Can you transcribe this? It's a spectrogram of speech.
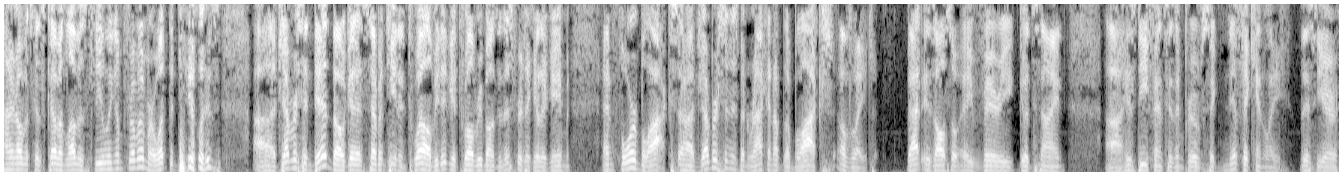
I don't know if it's because Kevin Love is stealing them from him or what the deal is. Uh, Jefferson did though get at 17 and 12. He did get 12 rebounds in this particular game and four blocks. Uh, Jefferson has been racking up the blocks of late. That is also a very good sign. Uh, his defense has improved significantly this year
